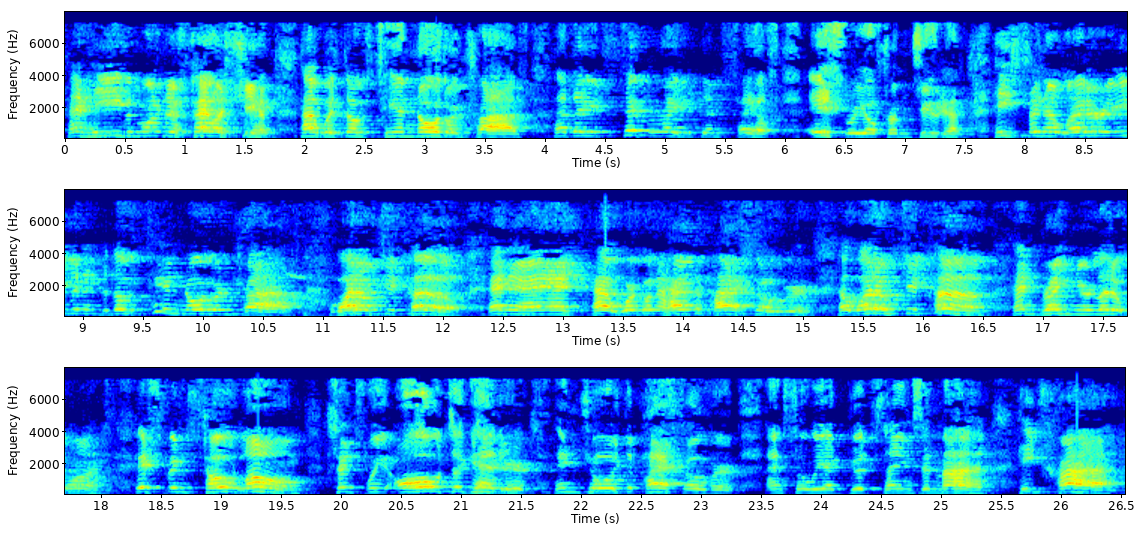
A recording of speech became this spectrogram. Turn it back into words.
And he even wanted a fellowship uh, with those ten northern tribes. They had separated themselves, Israel from Judah. He sent a letter even into those ten northern tribes. Why don't you come? And, and uh, we're going to have the Passover. Why don't you come and bring your little ones? It's been so long since we all together enjoyed the Passover. And so we had good things in mind. He tried.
